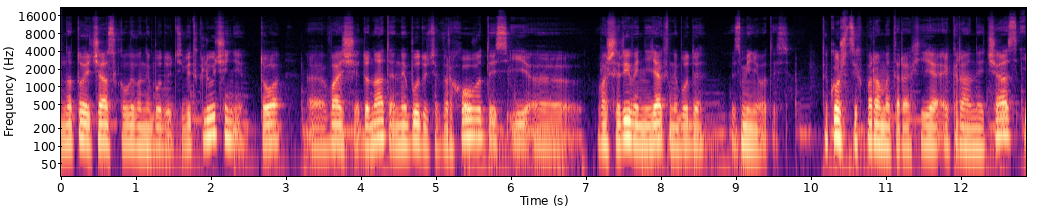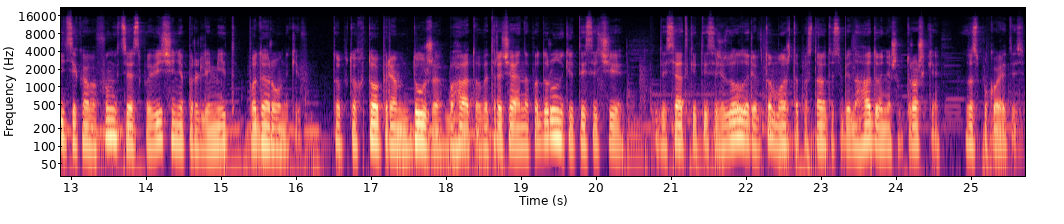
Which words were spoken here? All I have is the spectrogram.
на той час, коли вони будуть відключені, то ваші донати не будуть враховуватись і ваш рівень ніяк не буде змінюватись. Також в цих параметрах є екранний час і цікава функція сповіщення про ліміт подарунків. Тобто, хто прям дуже багато витрачає на подарунки, тисячі, десятки тисяч доларів, то можете поставити собі нагадування, щоб трошки заспокоїтись.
